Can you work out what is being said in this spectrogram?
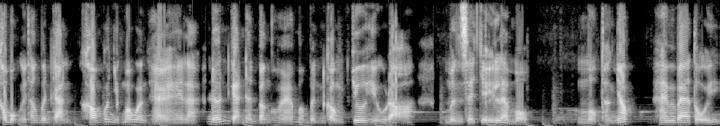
không một người thân bên cạnh, không có những mối quan hệ hay là đến cả nền văn hóa mà mình còn chưa hiểu rõ, mình sẽ chỉ là một một thằng nhóc 23 tuổi,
